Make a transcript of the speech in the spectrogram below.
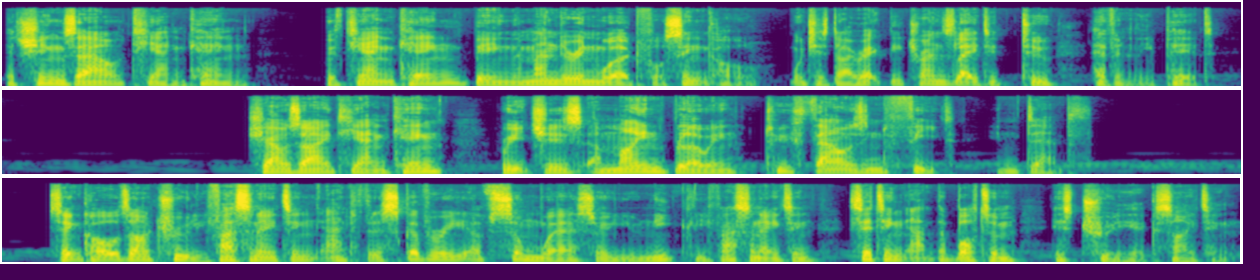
the Qingzhou Tiankeng, with Tiankeng being the Mandarin word for sinkhole, which is directly translated to heavenly pit. Xiaozhai Tiankeng reaches a mind-blowing 2,000 feet in depth. Sinkholes are truly fascinating, and the discovery of somewhere so uniquely fascinating sitting at the bottom is truly exciting.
